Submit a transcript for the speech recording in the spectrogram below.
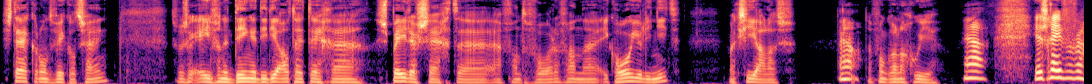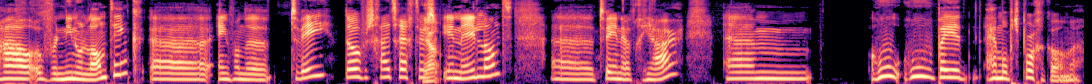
sterker ontwikkeld zijn. Was ook een van de dingen die hij altijd tegen spelers zegt eh, van tevoren. Van, eh, ik hoor jullie niet, maar ik zie alles. Ja. Dat vond ik wel een goeie. Ja, je schreef een verhaal over Nino Lantink, eh, een van de twee dove scheidsrechters Ja. in Nederland, eh 32 jaar. Ehm, hoe, hoe ben je hem op het spoor gekomen?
